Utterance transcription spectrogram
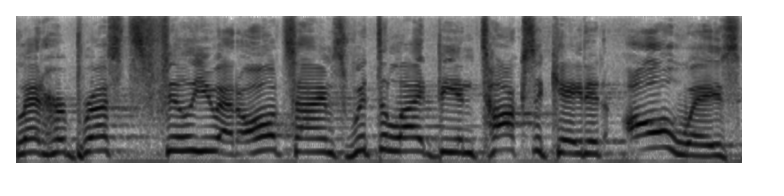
let her breasts fill you at all times with delight. Be intoxicated always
